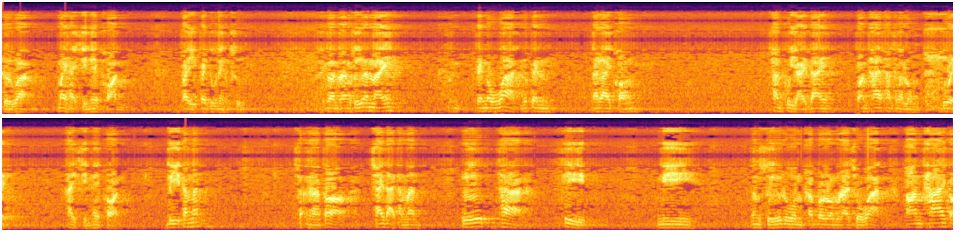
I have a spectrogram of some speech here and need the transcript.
คือว่าไม่ให้สินให้พรไปไปดูในหนังสือ ก่อนหนังสืออันไหน เป็นโอวาทหรือเป็นอะไรของท่านผู้ใหญ่ใดตอนท้ายท่านจะลงด้วยให้สินให้พรดีทั้งนั้นก็ใช้ได้ทั้งนั้น หรือถ้าที่มีหนังสือรวมพระบรมราชวาทตอนท้ายก็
